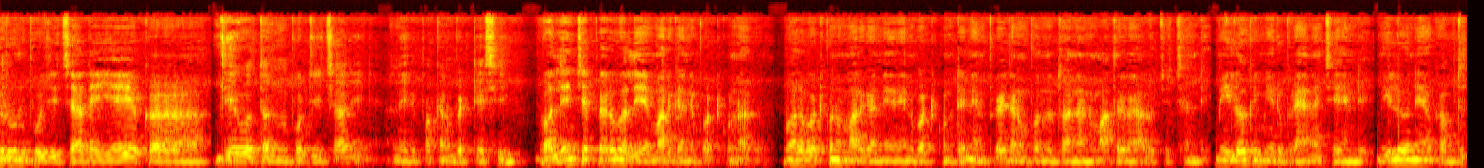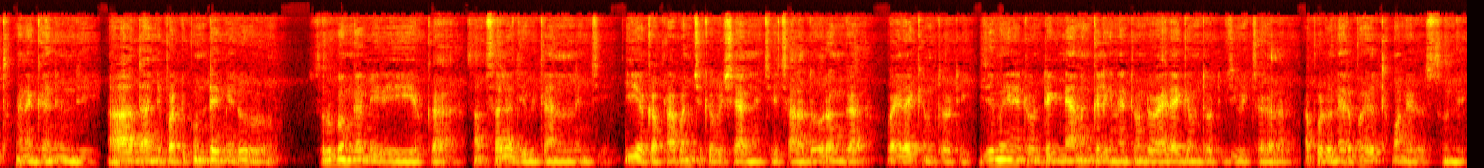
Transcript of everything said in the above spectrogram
గురువుని పూజించాలి ఏ యొక్క దేవతను పూజించాలి అనేది పక్కన పెట్టేసి వాళ్ళు ఏం చెప్పారు? వాళ్ళు ఏ మార్గాన్ని పట్టుకున్నారు? వాళ్ళు పట్టుకున్న మార్గాన్ని నేను పట్టుకుంటే నేను ప్రయోజనం పొందుతానని మాత్రమే ఆలోచించండి. మీలోకి మీరు ప్రయాణం చేయండి. మీలోనే ఒక అద్భుతమైన గని ఉంది. ఆ దాన్ని పట్టుకుంటే మీరు సులభంగా మీరు ఈ యొక్క సంసార జీవితాల నుంచి ఈ యొక్క ప్రాపంచిక విషయాల నుంచి చాలా దూరంగా వైరాగ్యంతో నిజమైనటువంటి జ్ఞానం కలిగినటువంటి వైరాగ్యంతో జీవించగలరు. అప్పుడు నిర్భయత్వం అనేది వస్తుంది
